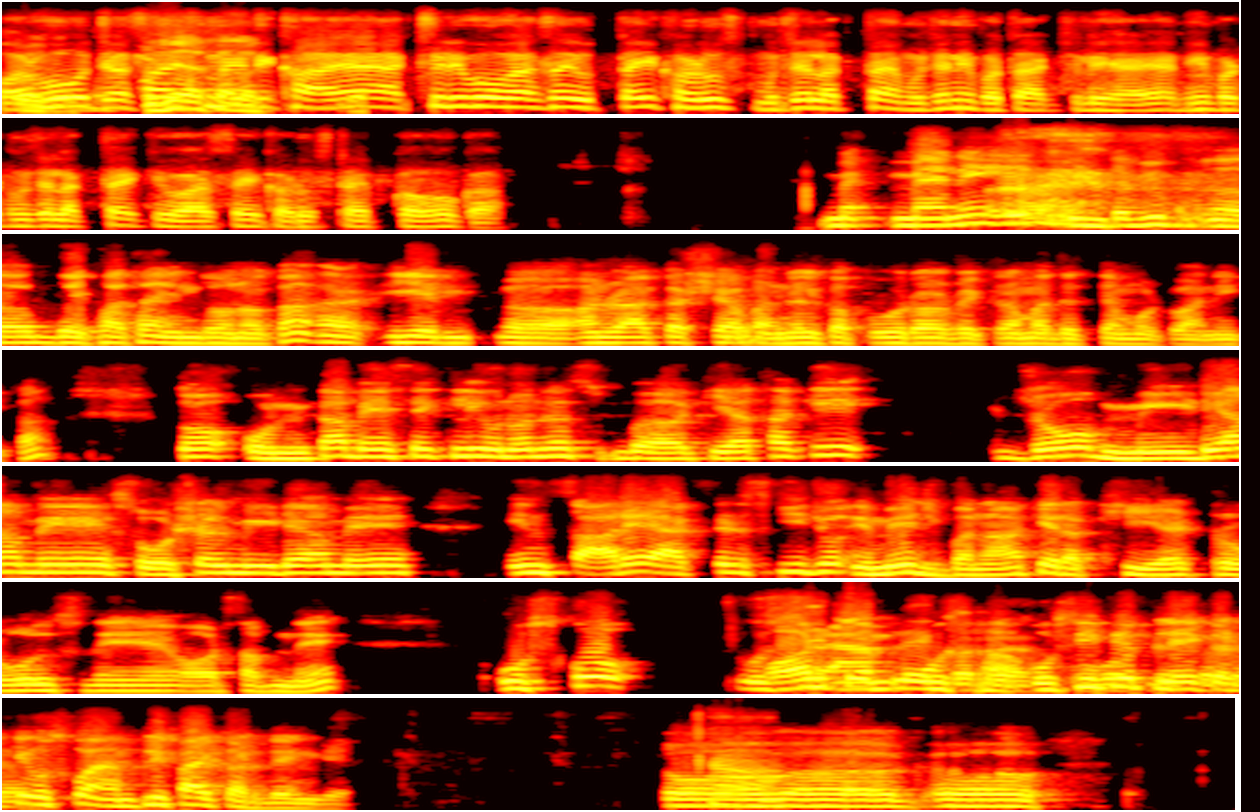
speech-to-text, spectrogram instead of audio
और वो जैसा मुझे इसमें दिखाया है एक्चुअली वो वैसा ही उतना ही खड़ूस मुझे लगता है मुझे नहीं पता एक्चुअली है या नहीं बट मुझे लगता है कि वैसा ही खड़ूस टाइप का होगा। मैं मैंने एक इंटरव्यू देखा था इन दोनों का ये अनुराग कश्यप अनिल कपूर और विक्रमादित्य मोटवानी का। तो उनका बेसिकली उन्होंने किया था कि जो मीडिया में सोशल मीडिया में इन सारे एक्टर्स की जो इमेज बना के रखी है ट्रोल्स ने और सबने उसको उसी और पे एम, प्ले उस, कर हाँ, उसी पे प्ले कर करके है। उसको एम्पलीफाई कर देंगे। तो हाँ।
